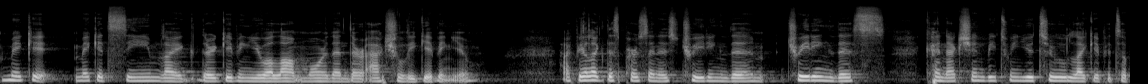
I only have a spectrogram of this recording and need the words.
make it make it seem like they're giving you a lot more than they're actually giving you. I feel like this person is treating them treating this connection between you two like if it's a,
